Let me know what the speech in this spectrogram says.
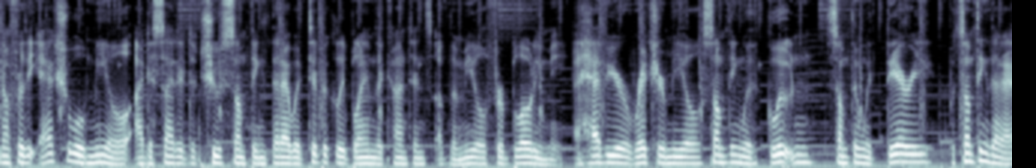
Now for the actual meal, I decided to choose something that I would typically blame the contents of the meal for bloating me. A heavier, richer meal, something with gluten, something with dairy, but something that I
